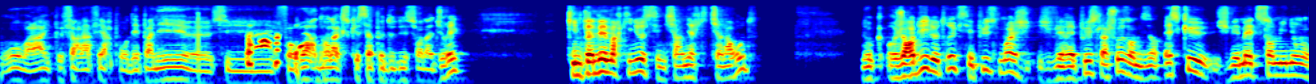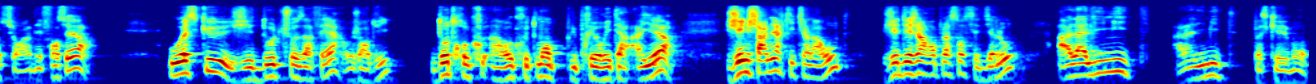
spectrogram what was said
Bon, voilà, il peut faire l'affaire pour dépanner. Euh, il faut voir dans l'axe que ça peut donner sur la durée. Kimpembe Marquinhos, c'est une charnière qui tient la route. Donc aujourd'hui, le truc, c'est plus, moi, je, verrais plus la chose en me disant, est-ce que je vais mettre 100 millions sur un défenseur ou est-ce que j'ai d'autres choses à faire aujourd'hui, un recrutement plus prioritaire ailleurs j'ai une charnière qui tient la route. J'ai déjà un remplaçant, c'est Diallo. À la limite, à la limite, parce que bon,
